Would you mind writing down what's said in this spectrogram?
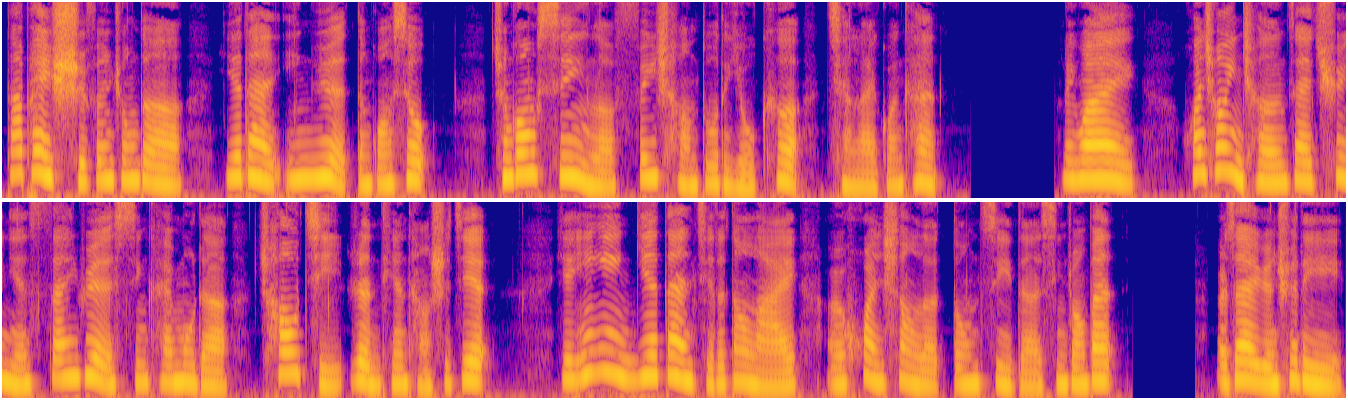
搭配十分钟的椰蛋音乐灯光秀，成功吸引了非常多的游客前来观看。另外，环球影城在去年三月新开幕的超级任天堂世界。也因应耶诞节的到来而换上了冬季的新装扮，而在园区里，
